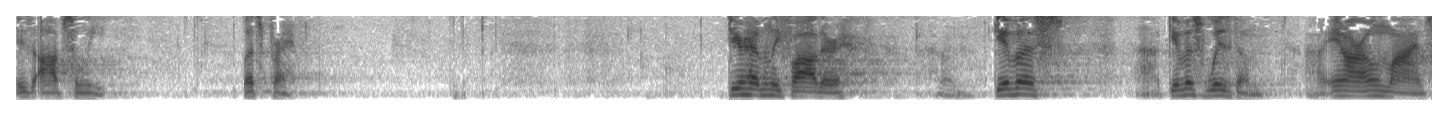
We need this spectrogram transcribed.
is obsolete. Let's pray. Dear Heavenly Father, um, give us, uh, give us wisdom uh, in our own lives.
